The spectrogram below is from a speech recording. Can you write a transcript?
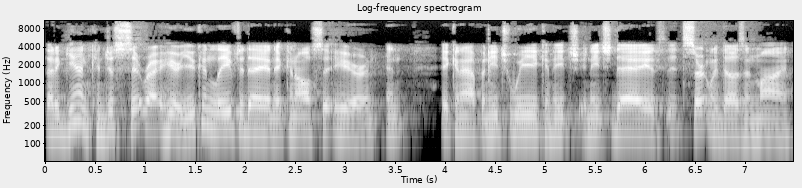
that again, can just sit right here. You can leave today and it can all sit here. And, and it can happen each week and each, and each day. It, it certainly does in mine.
